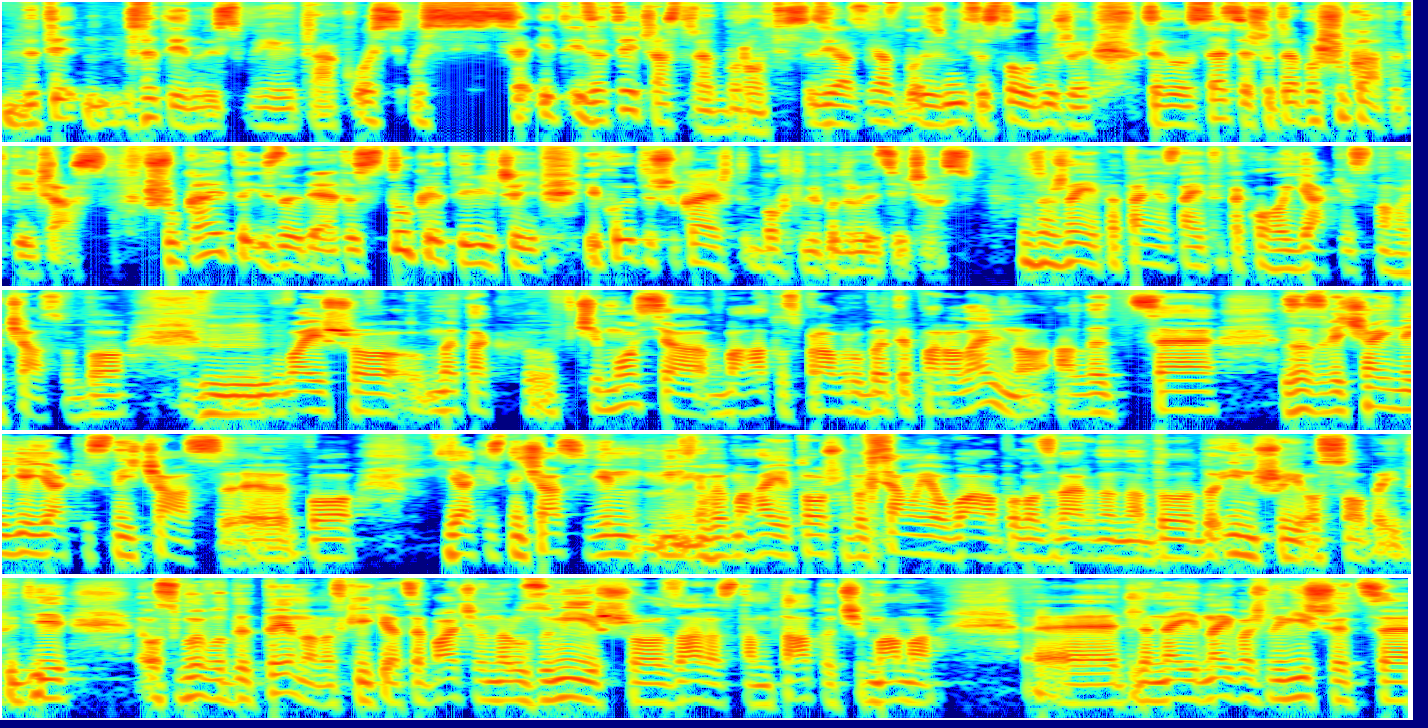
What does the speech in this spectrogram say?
дити, з дитиною своєю. Так, ось ось це і, і за цей час треба боротися. Я, я мені це слово дуже загалило серце, що треба шукати такий час. Шукайте і знайдете, стукайте відчині. І коли ти шукаєш, Бог тобі подарує цей час. Тут завжди є питання, знаєте, такого якісного часу. Бо буває, що ми так вчимося багато справ робити паралельно, але це зазвичай не є якісний час. е, Бо якісний час він вимагає того, щоб вся моя увага була звернена до, до іншої особи. І тоді, особливо дитина, наскільки я це бачив, вона розуміє, що зараз там тато чи мама е, для неї найважливіше це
